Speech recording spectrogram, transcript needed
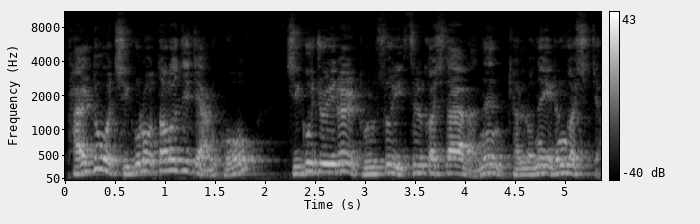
달도 지구로 떨어지지 않고 지구 주위를 돌 수 있을 것이다 라는 결론에 이른 것이죠.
